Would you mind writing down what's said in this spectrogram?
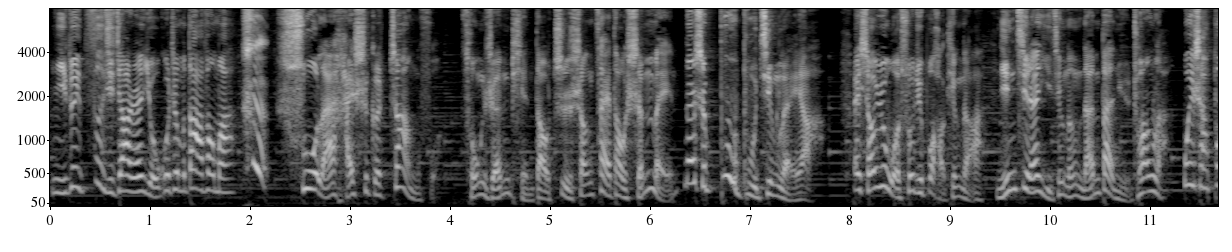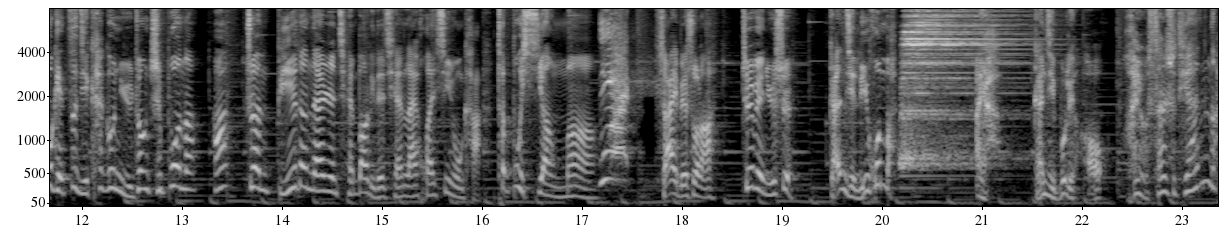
你对自己家人有过这么大方吗？哼，说来还是个丈夫。从人品到智商再到审美，那是步步惊雷啊！哎，小雨，我说句不好听的啊，您既然已经能男扮女装了，为啥不给自己开个女装直播呢？啊，赚别的男人钱包里的钱来还信用卡，它不香吗？啥也别说了啊，这位女士，赶紧离婚吧！哎呀，赶紧不了，还有三十天呢。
